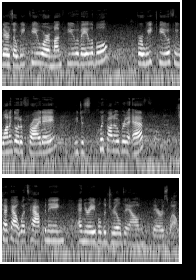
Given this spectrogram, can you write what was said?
There's a week view or a month view available. For a week view, if we want to go to Friday, we just click on over to F, check out what's happening, and you're able to drill down there as well.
